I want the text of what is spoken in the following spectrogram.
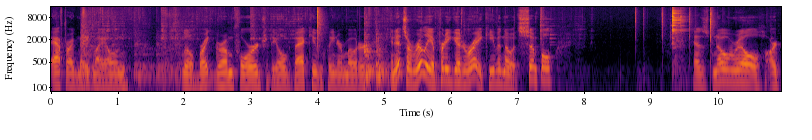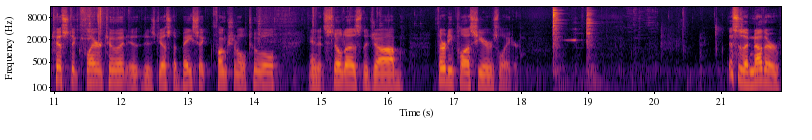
after I made my own little brake drum forge with the old vacuum cleaner motor. And it's a really a pretty good rake, even though it's simple. Has no real artistic flair to it. It is just a basic functional tool and it still does the job 30 plus years later. This is another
